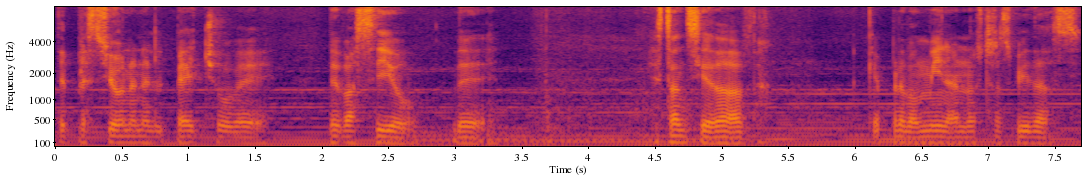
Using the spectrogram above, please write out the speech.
de presión en el pecho, de, de vacío, de esta ansiedad que predomina en nuestras vidas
